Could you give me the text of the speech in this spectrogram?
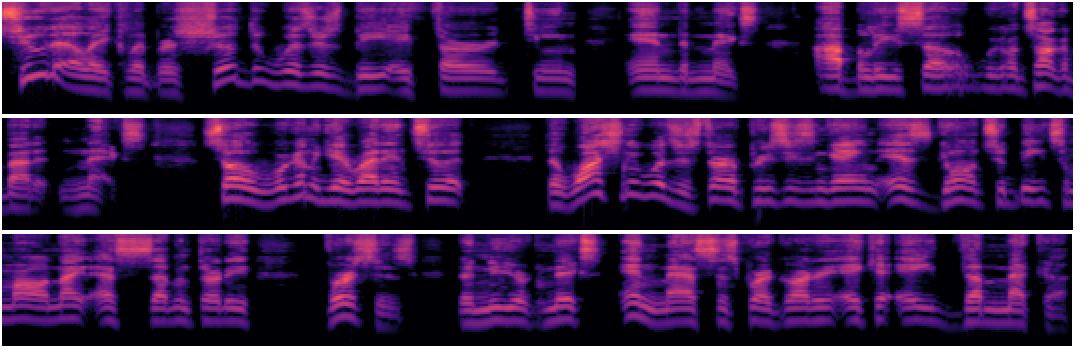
to the LA Clippers, should the Wizards be a third team in the mix? I believe so. We're going to talk about it next. So we're going to get right into it. The Washington Wizards' third preseason game is going to be tomorrow night at 7:30 versus the New York Knicks in Madison Square Garden, aka the Mecca.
